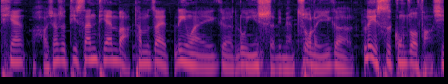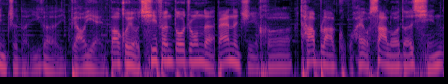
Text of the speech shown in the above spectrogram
天好像是第三天吧，他们在另外一个录音室里面做了一个类似工作坊性质的一个表演，包括有七分多钟的 Banerjee 和 Tabla 鼓，还有萨罗德琴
